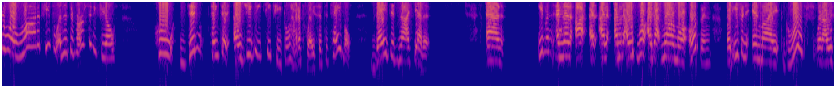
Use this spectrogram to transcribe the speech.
there were a lot of people in the diversity field who didn't think that LGBT people had a place at the table. They did not get it. And even and then I I I mean I was more I got more and more open, but even in my groups when I was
